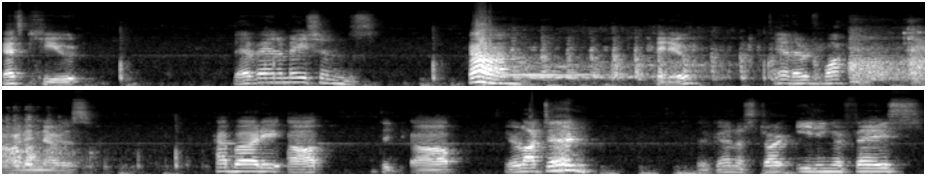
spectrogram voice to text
That's cute. They have animations. Ah. They do? Yeah, they were just walking. Oh, I didn't notice. Hi, buddy. Up. The up. You're locked in. They're gonna start eating your face.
